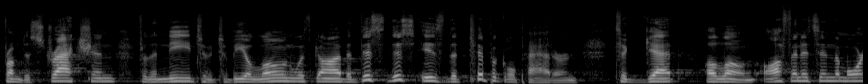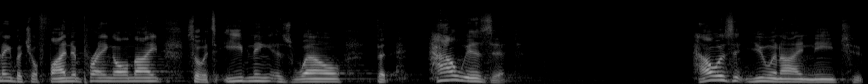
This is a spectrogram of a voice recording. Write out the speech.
from distraction, for the need to, to be alone with God. But this, this is the typical pattern to get alone. Often it's in the morning, but you'll find him praying all night, so it's evening as well. But how is it? How is it you and I need to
